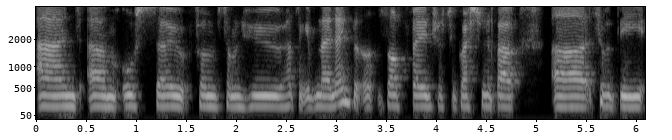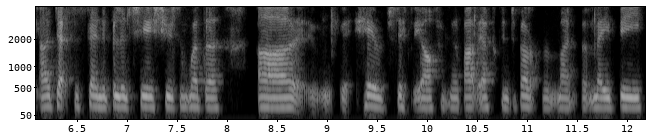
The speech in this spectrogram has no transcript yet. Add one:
and um, also from someone who hasn't given their name, but has asked a very interesting question about uh, some of the uh, debt sustainability issues and whether uh, here specifically asking about the African Development Bank, but maybe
